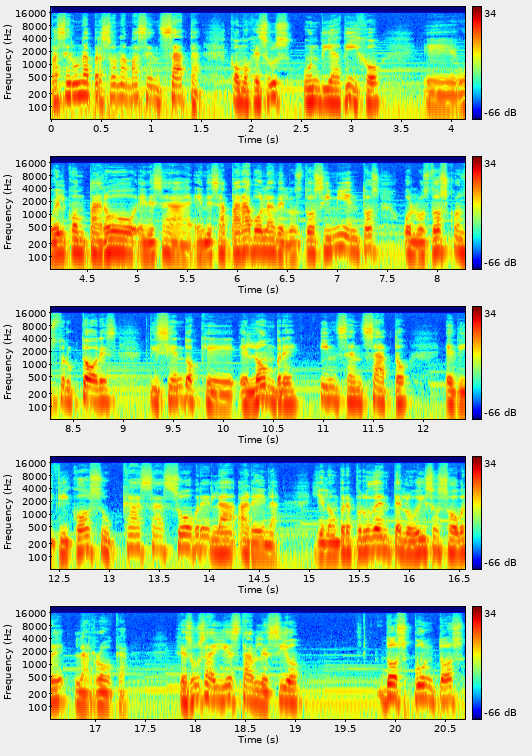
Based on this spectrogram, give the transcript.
Va a ser una persona más sensata, como Jesús un día dijo, eh, o él comparó en esa, en esa parábola de los dos cimientos o los dos constructores, diciendo que el hombre insensato edificó su casa sobre la arena y el hombre prudente lo hizo sobre la roca. Jesús ahí estableció dos puntos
